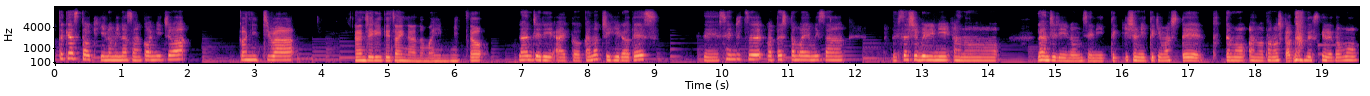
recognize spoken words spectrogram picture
ッドキャストをお聞きの皆さん、こんにちは。こんにちは。ランジェリーデザイナーのまゆみとランジェリー愛好家の千尋です。で、先日、私とまゆみさん、久しぶりに、あのーランジェリーのお店に行って、一緒に行ってきまして、とってもあの楽しかったんですけれども、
